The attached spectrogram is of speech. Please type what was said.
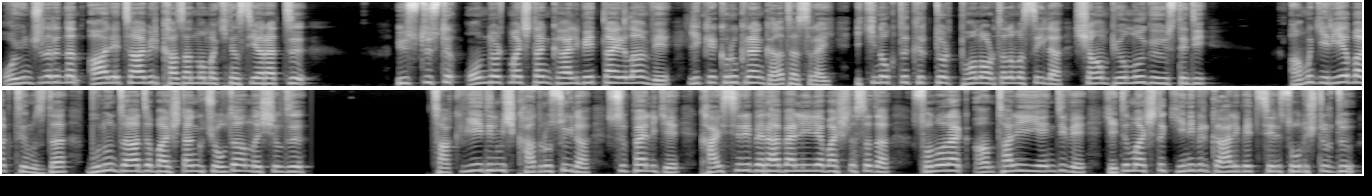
oyuncularından adeta bir kazanma makinesi yarattı. Üst üste 14 maçtan galibiyetle ayrılan ve lig rekoru kıran Galatasaray 2.44 puan ortalamasıyla şampiyonluğu göğüsledi. Ama geriye baktığımızda bunun daha da başlangıç olduğu anlaşıldı. Takviye edilmiş kadrosuyla Süper Lig'e Kayseri beraberliğiyle başlasa da son olarak Antalya'yı yendi ve 7 maçlık yeni bir galibiyet serisi oluşturdu.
